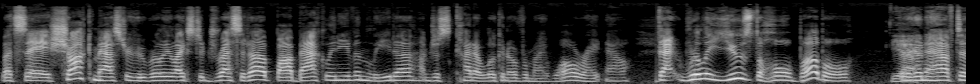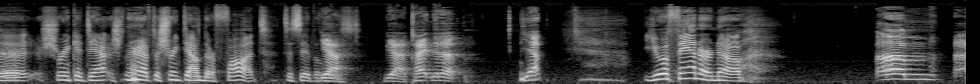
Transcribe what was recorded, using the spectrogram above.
let's say Shockmaster who really likes to dress it up, Bob Backlund even Lita, I'm just kind of looking over my wall right now. That really use the whole bubble. Yeah. They're going to have to shrink it down. They're going to have to shrink down their font to say the yeah. least. Yeah, tighten it up. Yep. You a fan or no? Um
